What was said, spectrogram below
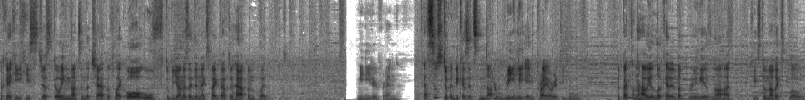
Okay, he, he's just going nuts in the chat with like, oh, oof, to be honest, I didn't expect that to happen, but... Me neither, friend. That's so stupid because it's not really a priority move. Depends on how you look at it, but really is not. Please do not explode.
